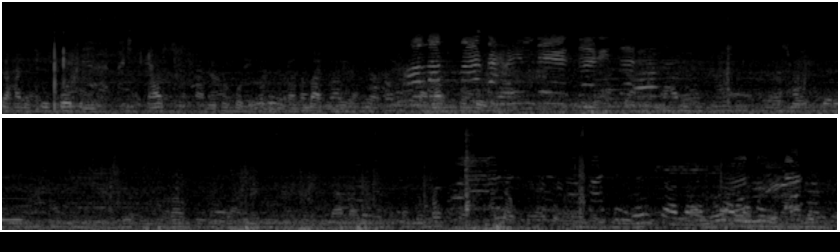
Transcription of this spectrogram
sai hada su kotun ba su kamar ta kotun lokacin ba san ba da ba su kotun Thank you.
